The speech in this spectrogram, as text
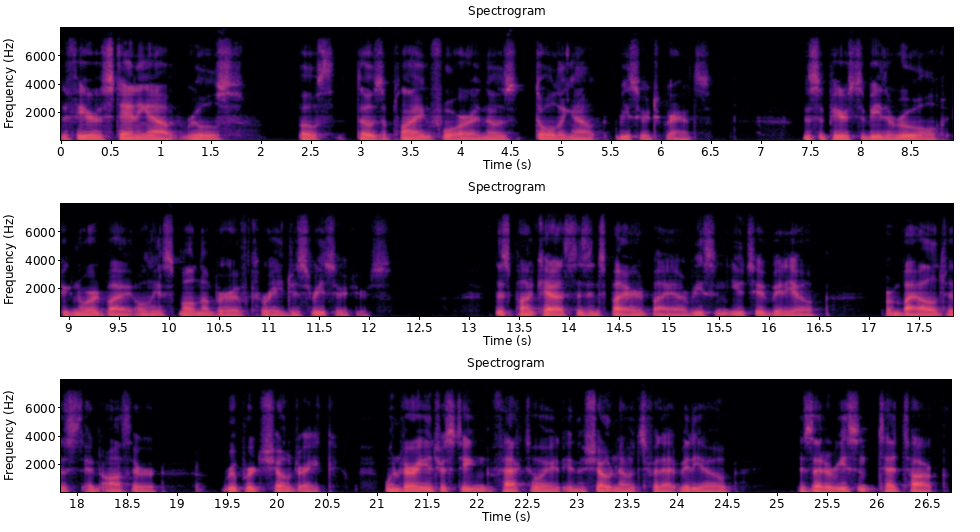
The fear of standing out rules both those applying for and those doling out research grants. This appears to be the rule, ignored by only a small number of courageous researchers. This podcast is inspired by a recent YouTube video from biologist and author Rupert Sheldrake. One very interesting factoid in the show notes for that video is that a recent TED Talk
